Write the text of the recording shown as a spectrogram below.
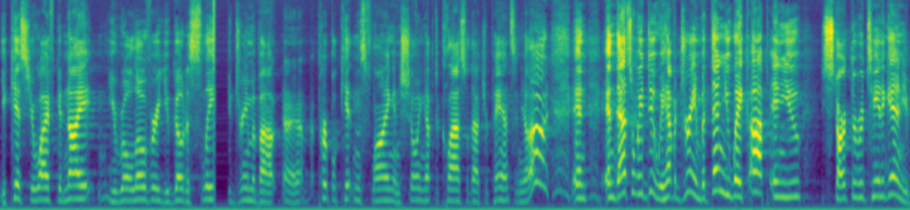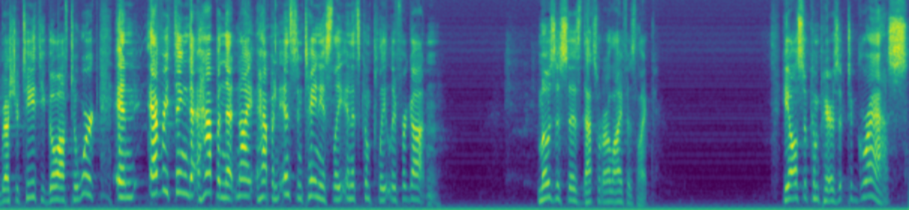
You kiss your wife goodnight, you roll over, you go to sleep, you dream about uh, purple kittens flying and showing up to class without your pants, and you're oh, and and that's what we do. We have a dream, but then you wake up and you start the routine again. You brush your teeth, you go off to work, and everything that happened that night happened instantaneously, and it's completely forgotten. Moses says that's what our life is like. He also compares it to grass.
